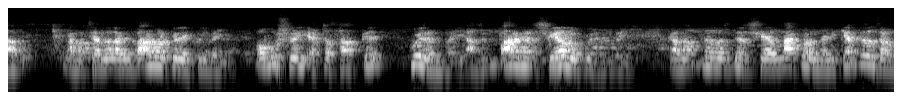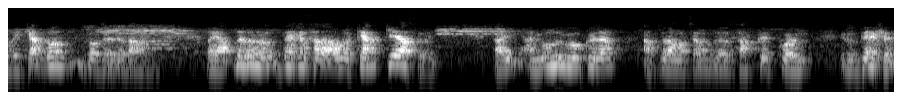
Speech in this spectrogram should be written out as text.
আর আমার চ্যানেল আমি বারবার করে করি ভাই। অবশ্যই একটা সাবস্ক্রাইব করেন ভাই। আর যদি পারেন একটা শেয়ারও করেন ভাই। কারণ আপনারা যদি শেয়ার না করেন আমি দিতে যাব ভাই। ক্যাব দরজায় দাঁড়ান। তাই আপনারা দেখা ছাড়া আমার ক্যাব কে আছে ভাই? তাই আমি অনুগ্রহ করে আপনারা আমার চ্যানেলটা সাবস্ক্রাইব করেন। একটু দেখেন,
